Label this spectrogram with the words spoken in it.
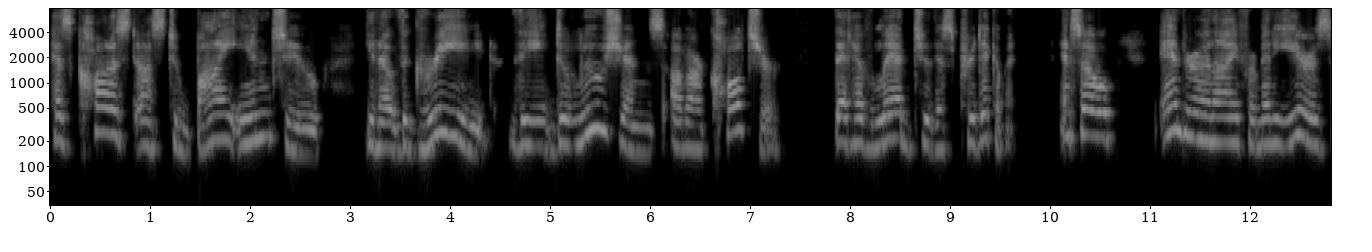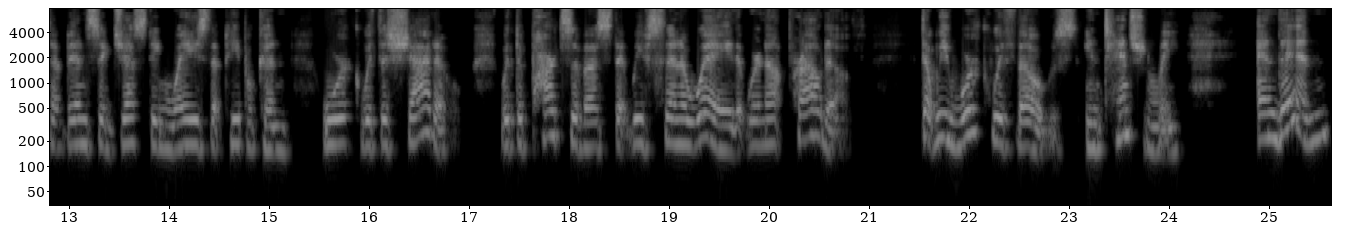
has caused us to buy into you know the greed the delusions of our culture that have led to this predicament. And so Andrew and I, for many years, have been suggesting ways that people can work with the shadow, with the parts of us that we've sent away that we're not proud of, that we work with those intentionally, and then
